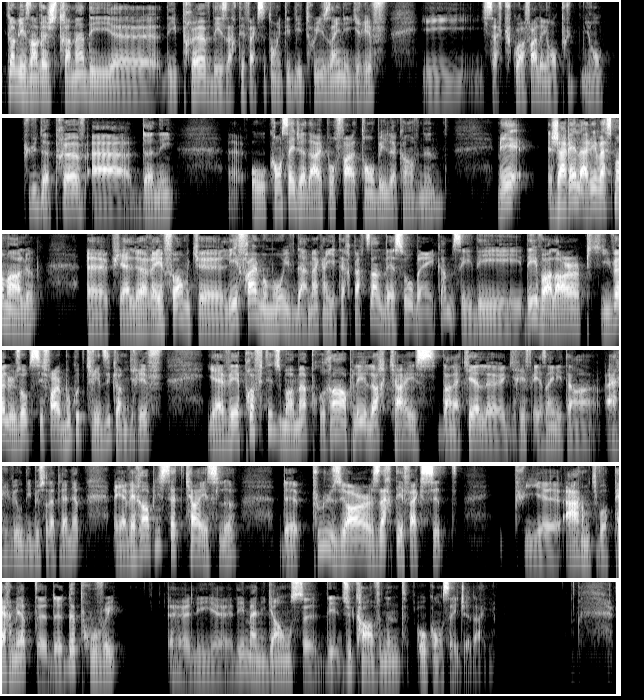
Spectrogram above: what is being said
Comme les enregistrements des, des preuves des artefacts ont été détruits, Zane et Griff ils ne savent plus quoi faire. Ils n'ont plus, plus de preuves à donner euh, au Conseil Jedi pour faire tomber le Covenant. Mais Jarel arrive à ce moment-là, euh, puis elle leur informe que les frères Momo, évidemment, quand ils étaient repartis dans le vaisseau, ben comme c'est des, voleurs, puis qu'ils veulent eux autres aussi faire beaucoup de crédits comme Griff, ils avaient profité du moment pour remplir leur caisse dans laquelle euh, Griff et Zane étaient arrivés au début sur la planète. Ben, ils avaient rempli cette caisse-là de plusieurs artefacts puis euh, armes qui vont permettre de, prouver euh, euh, les, manigances du Covenant au Conseil Jedi.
